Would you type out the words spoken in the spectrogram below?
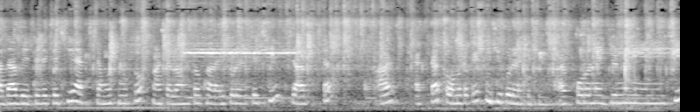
আদা বেটে রেখেছি, এক চামচ মতো কাঁচা লঙ্কা ফ্রাই করে রেখেছি, চারটা। আর একটা টমেটোকে কুচি করে রেখেছি। আর ফোড়নের জন্য নিয়ে নিয়েছি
